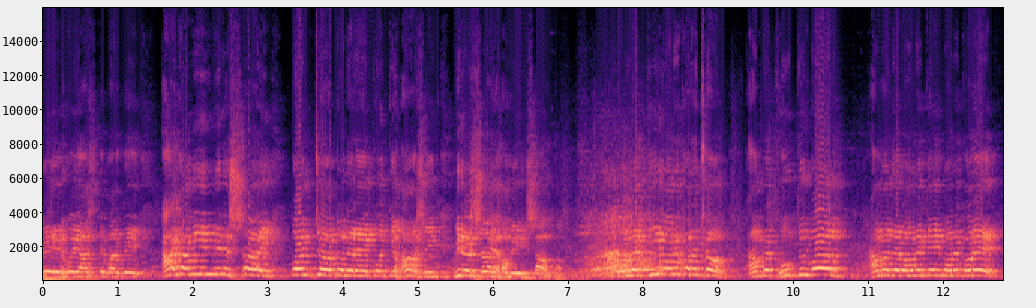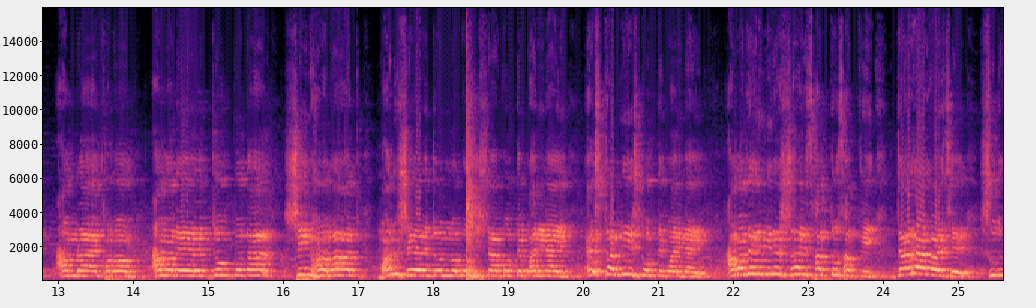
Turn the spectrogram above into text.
বের হয়ে আসতে পারবে। আগামী মিরেশরাই পর্যটনের এক ঐতিহাসিক মিরেশরাই হবে ইনশাআল্লাহ। তোমরা কি মনে করেছ? আমরা খুব দুর্বল। আমাদের অনেকেই মনে করে আমরা এখনও আমাদের যোগ্যতার সিংহভাগ মানুষের জন্য প্রতিষ্ঠা করতে পারি নাই এস্টাবলিশ করতে পারি নাই। আমাদের মিরেশ্বরের ছাত্রছাত্রী যারা রয়েছে, শুধু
